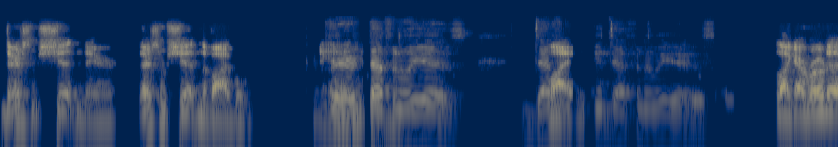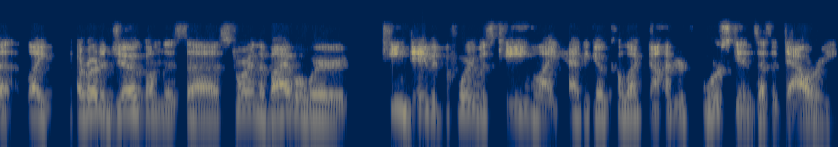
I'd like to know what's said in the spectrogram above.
there's some shit in there. There's some shit in the Bible. there And, definitely is. Definitely, definitely is. like I wrote a like I wrote a joke on this uh, story in the Bible where King David, before he was king, like had to go collect a hundred foreskins as a dowry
